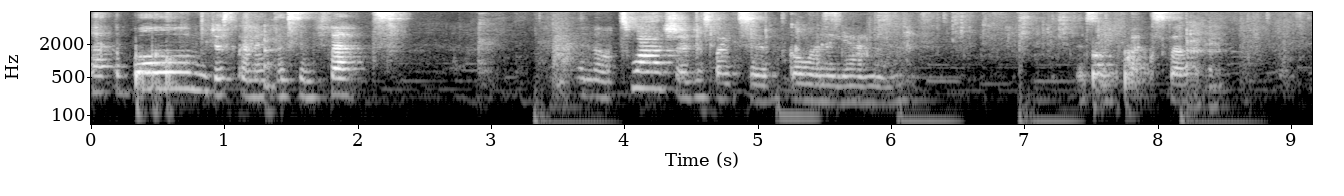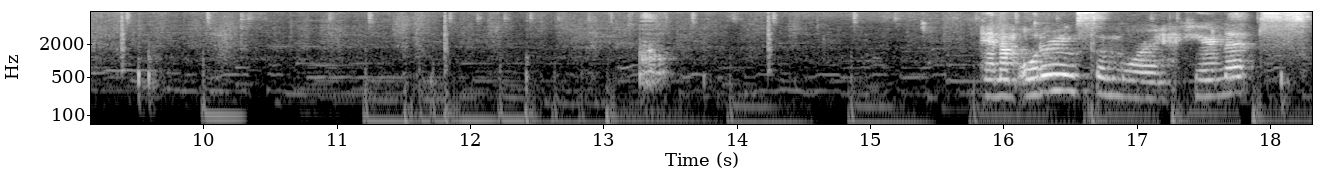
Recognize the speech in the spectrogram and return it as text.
Got the bowl, I'm just gonna disinfect. And now it's I just like to go in again and disinfect stuff. And I'm ordering some more hair nets.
